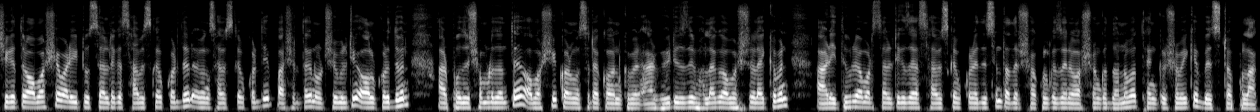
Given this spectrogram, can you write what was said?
সেক্ষেত্রে অবশ্যই আমার ইউটিউব চ্যানেলটাকে সাবস্ক্রাইব করে দেবেন এবং সাবস্ক্রাইব করে দিয়ে পাশের থাকা নোটিফিকেশনটি অল করে দেবেন। আর প্রজেক্ট সম্পর্কে জানতে অবশ্যই কর্মসূচিটা কমেন্ট করবেন। আর ভিডিও যদি ভালো লাগে, অবশ্যই লাইক করবেন। আর ইতিপূর্বে আমার চ্যানেলটিকে যারা সাবস্ক্রাইব করে দিয়েছেন, তাদের সকলকে জানিয়ে অসংখ্য ধন্যবাদ। থ্যাংক ইউ সবাইকে। Best of luck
